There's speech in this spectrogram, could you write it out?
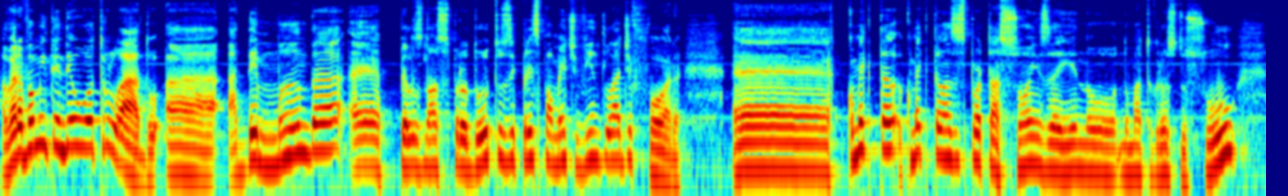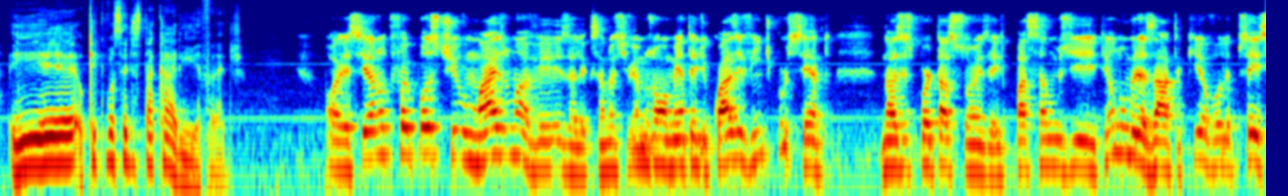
Agora vamos entender o outro lado, a, a demanda é, pelos nossos produtos e principalmente vindo lá de fora. É, como, é que tá, é estão as exportações aí no, no Mato Grosso do Sul e o que, que você destacaria, Fred? Olha, esse ano foi positivo mais uma vez, Alexandre. Nós tivemos um aumento de quase 20% nas exportações. Aí. Passamos de. Tem um número exato aqui, eu vou ler para vocês:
